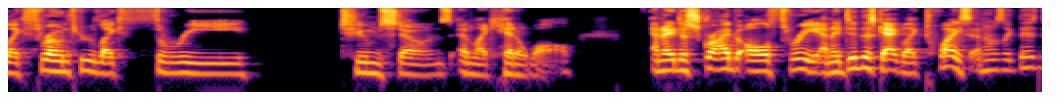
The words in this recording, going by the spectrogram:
like thrown through like three tombstones and like hit a wall. And i described all three and i did this gag like twice and i was like that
